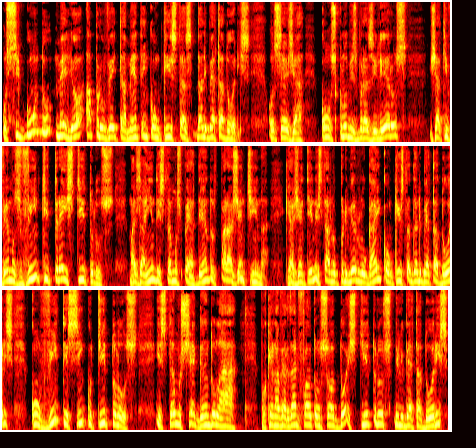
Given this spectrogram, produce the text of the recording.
o segundo melhor aproveitamento em conquistas da Libertadores. Ou seja, com os clubes brasileiros já tivemos 23 títulos, mas ainda estamos perdendo para a Argentina, que a Argentina está no primeiro lugar em conquista da Libertadores com 25 títulos. Estamos chegando lá porque na verdade faltam só dois títulos de Libertadores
